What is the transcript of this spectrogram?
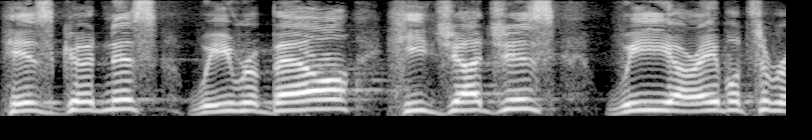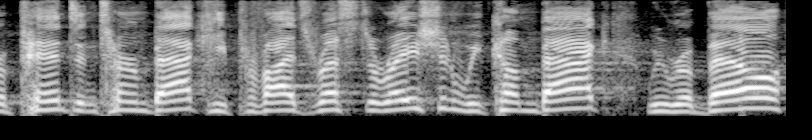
His goodness, we rebel, He judges, we are able to repent and turn back. He provides restoration, we come back, we rebel,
